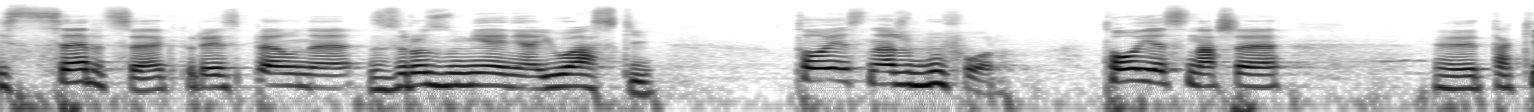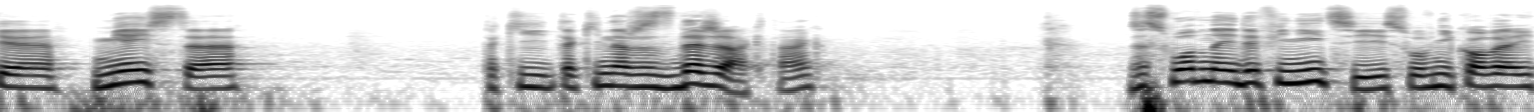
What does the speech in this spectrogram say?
jest serce, które jest pełne zrozumienia i łaski. To jest nasz bufor. To jest nasze y, takie miejsce, taki, taki nasz zderzak, tak? Ze słownej definicji słownikowej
